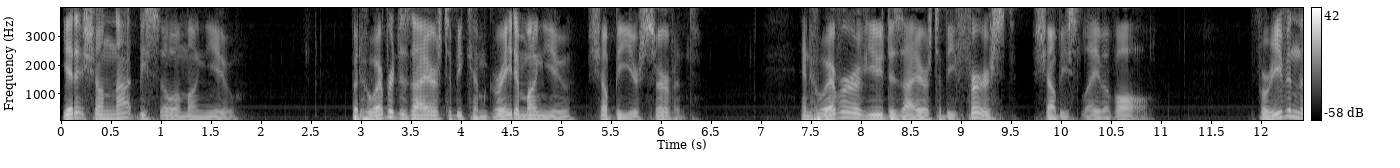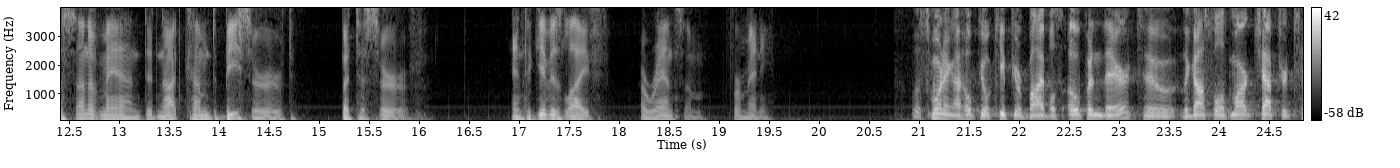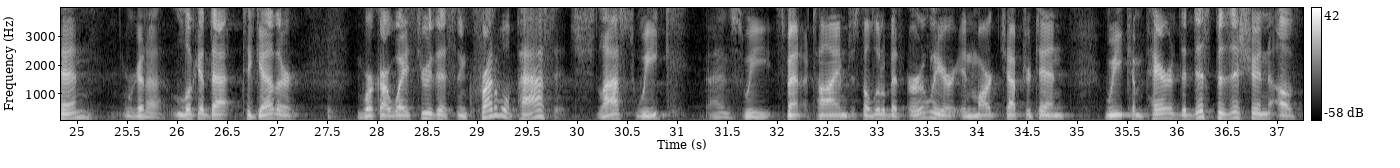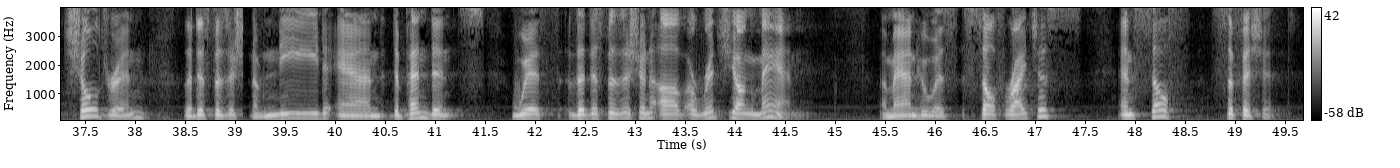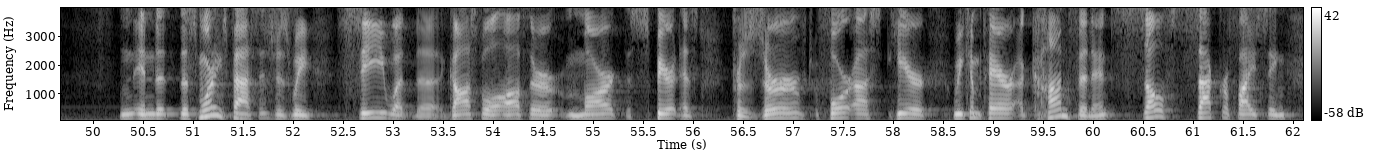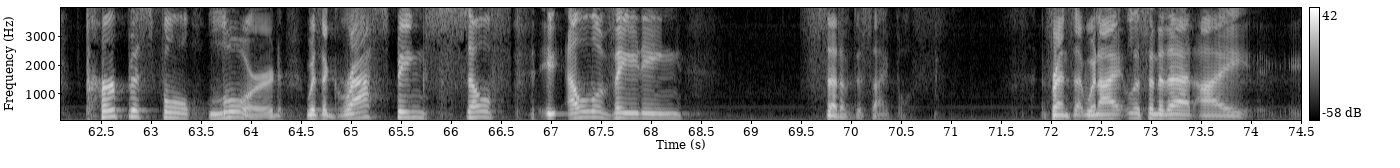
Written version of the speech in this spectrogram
Yet it shall not be so among you. But whoever desires to become great among you shall be your servant and whoever of you desires to be first shall be slave of all. For even the Son of Man did not come to be served, but to serve, and to give his life a ransom for many. Well, this morning, I hope you'll keep your Bibles open there to the Gospel of Mark, chapter 10. We're going to look at that together, work our way through this incredible passage. Last week, as we spent time just a little bit earlier in Mark, chapter 10, we compared the disposition of children, the disposition of need and dependence, with the disposition of a rich young man, a man who was self righteous and self sufficient. In the, this morning's passage, as we see what the gospel author Mark, the Spirit, has preserved for us here, we compare a confident, self sacrificing purposeful Lord with a grasping, self elevating set of disciples. Friends, when I listen to that, I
